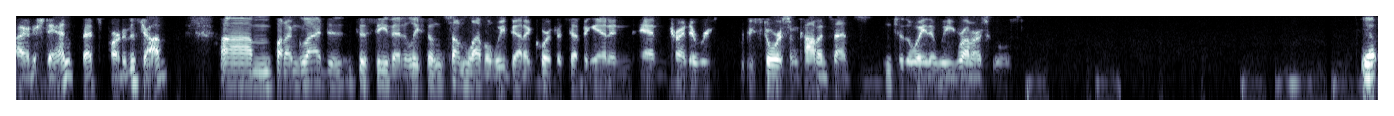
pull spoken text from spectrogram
I understand. That's part of his job. Um, but I'm glad to, to see that at least on some level we've got a court that's stepping in and, and trying to re- restore some common sense into the way that we run our schools. Yep.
